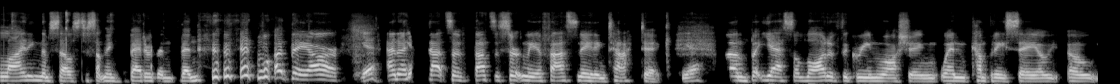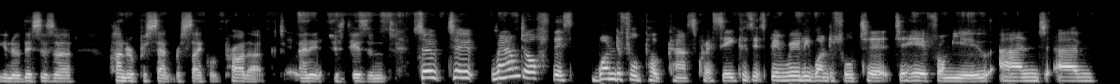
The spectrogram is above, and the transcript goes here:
aligning themselves to something better than than, than what they are. Yeah. And i think that's a that's a certainly a fascinating tactic. Yeah. Um, but yes a lot of the greenwashing when companies say oh oh you know this is a 100% recycled product and it just isn't so to round off this wonderful podcast Kresse because it's been really wonderful to to hear from you and um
